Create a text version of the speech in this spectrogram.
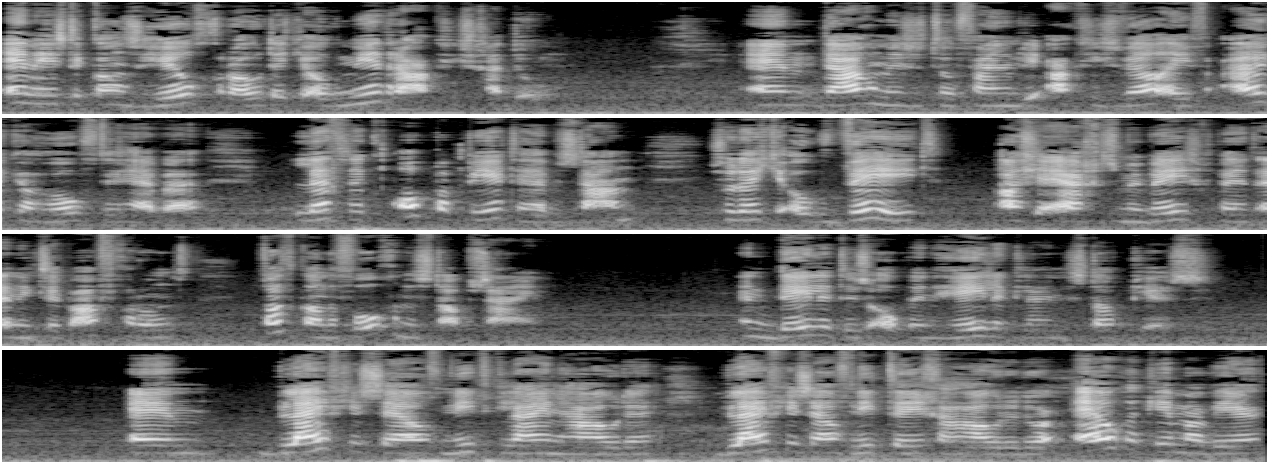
En is de kans heel groot dat je ook meerdere acties gaat doen. En daarom is het zo fijn om die acties wel even uit je hoofd te hebben. Letterlijk op papier te hebben staan. Zodat je ook weet, als je ergens mee bezig bent en iets hebt afgerond, wat kan de volgende stap zijn. En deel het dus op in hele kleine stapjes. En blijf jezelf niet klein houden. Blijf jezelf niet tegenhouden door elke keer maar weer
